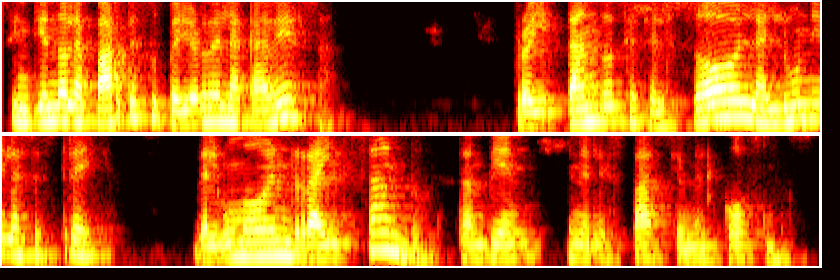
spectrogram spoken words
sintiendo la parte superior de la cabeza, proyectándose hacia el sol, la luna y las estrellas, de algún modo enraizando también en el espacio, en el cosmos.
